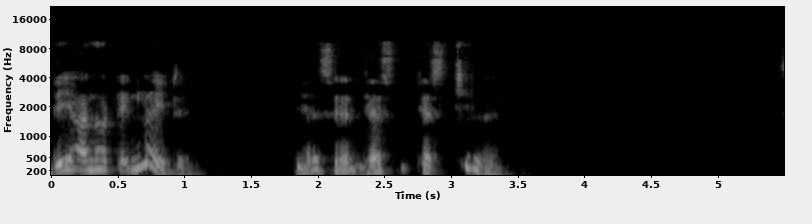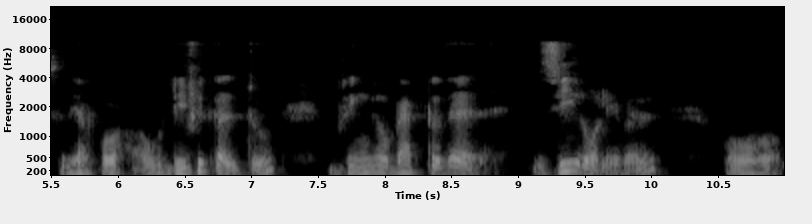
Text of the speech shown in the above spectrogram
They are not enlightened. Yes, just, just children. So therefore, how difficult to bring you back to the zero level or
